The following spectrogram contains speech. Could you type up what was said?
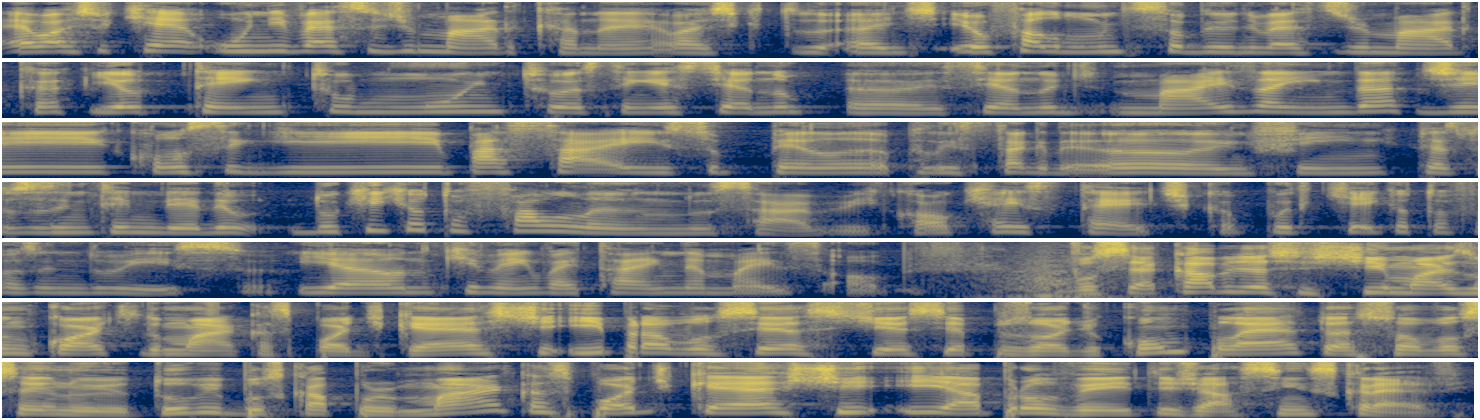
eu acho que é o universo de marca, né? Eu acho que gente- eu falo muito sobre o universo de marca e eu tento muito, assim, esse ano, ah, esse ano mais ainda, de conseguir passar isso pela, pelo Instagram, enfim, para as pessoas entenderem do que que eu tô falando, sabe? Qual que é a estética, por que que eu tô fazendo isso. E ano que vem vai estar ainda mais óbvio. Você acaba de assistir mais um corte do Marcas Podcast e para você assistir esse episódio completo é só você ir no YouTube buscar por Marcas Podcast e aproveita e já se inscreve.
